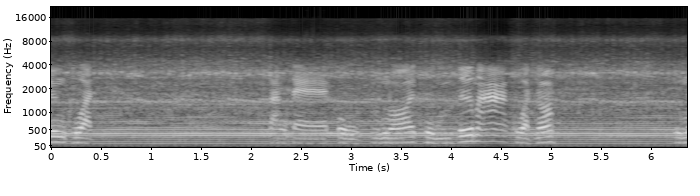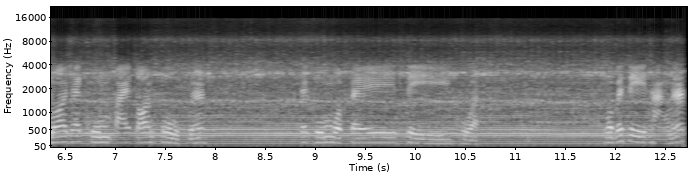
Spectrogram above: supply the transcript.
หนึ่งขวดใส่ตั้งแต่ปลูกลุงน้อยคุมซื้อมาห้าขวดเนาะลุงน้อยใช้คุมไปตอนปลูกนะ ใช้คุมหมดไปสี่ขวด หมดไปสี่ถังนะ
